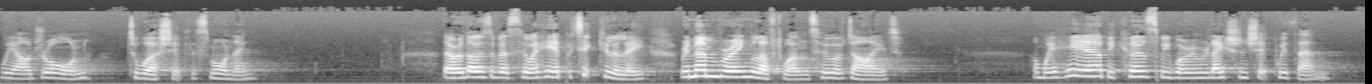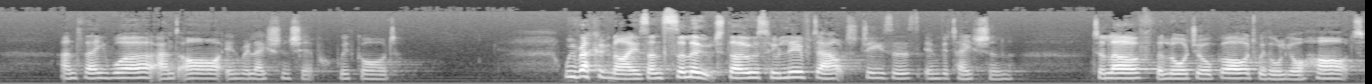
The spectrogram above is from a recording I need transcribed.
we are drawn to worship this morning. There are those of us who are here particularly remembering loved ones who have died. And we're here because we were in relationship with them, and they were and are in relationship with God we recognize and salute those who lived out Jesus' invitation to love the Lord your God with all your heart,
